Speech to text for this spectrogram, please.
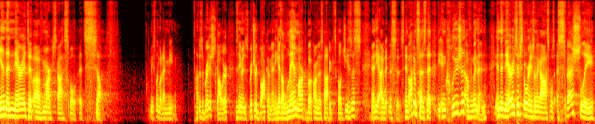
in the narrative of Mark's gospel itself. Let me explain what I mean. There's a British scholar, his name is Richard Bauckham, and he has a landmark book on this topic. It's called Jesus and the Eyewitnesses. And Bauckham says that the inclusion of women in the narrative stories in the Gospels, especially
